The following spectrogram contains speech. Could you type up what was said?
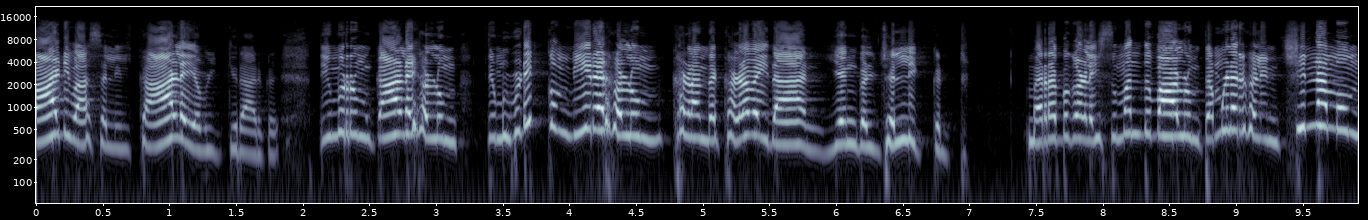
வாடிவாசலில் காளை அவிழ்க்கிறார்கள். திமிரும் காளைகளும் திமிழ் பிடிக்கும் வீரர்களும் கலந்த கலவைதான் எங்கள் ஜல்லிக்கட்டு. மரபுகளை சுமந்து வாழும் தமிழர்களின் சின்னமும்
